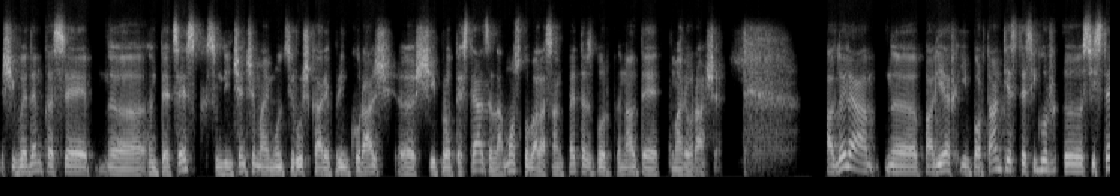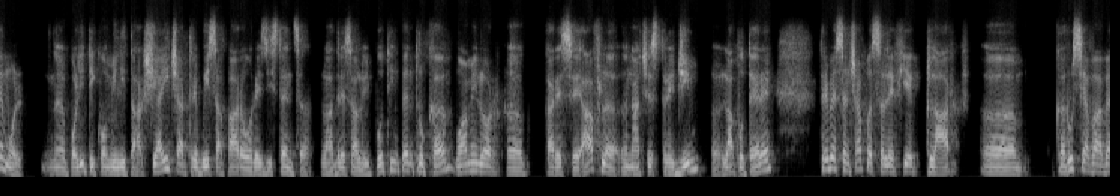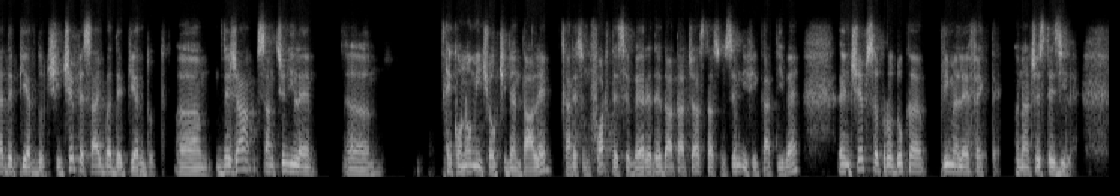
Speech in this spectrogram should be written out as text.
și vedem că se uh, întețesc, sunt din ce în ce mai mulți ruși care prind curaj uh, și protestează la Moscova, la Sankt Petersburg, în alte mari orașe. Al doilea uh, palier important este, sigur, uh, sistemul uh, politico-militar. Și aici ar trebui să apară o rezistență la adresa lui Putin, pentru că oamenilor care se află în acest regim la putere trebuie să înceapă să le fie clar că Rusia va avea de pierdut și începe să aibă de pierdut. Deja sancțiunile economice occidentale, care sunt foarte severe de data aceasta, sunt semnificative, încep să producă primele efecte în aceste zile.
